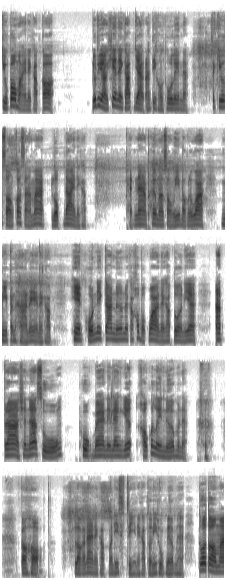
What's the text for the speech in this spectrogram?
กิลเป้าหมายนะครับก็ยกตัวอย่างเช่นนะครับ อย่างอันติของทูเลนน่ะสกิล2ก็สามารถลบได้นะครับ แพทหน้าเพิ่มมา 2 วิบอกเลยว่ามีปัญหาแน่นะครับ เหตุผลในการเนิร์ฟนะครับเขาบอกว่านะครับตัวเนี้ยอัตราชนะสูง ถูกแบนในแรงเยอะ เขาก็เลยเนิร์ฟมันอะก็หอ รอกันได้นะครับวันที่ 14 นะครับ ตัวนี้ถูกเนิร์ฟนะฮะตัวต่อมา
